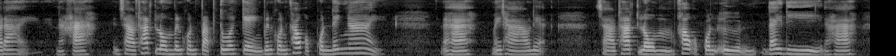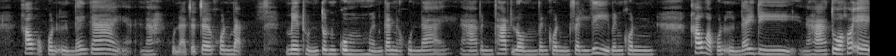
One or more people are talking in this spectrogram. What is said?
ก็ได้นะคะ เป็นชาวธาตุลมเป็นคนปรับตัวเก่ง เป็นคนเข้ากับคนได้ง่ายนะคะ ไม้เท้าเนี่ยชาวธาตุลมเข้ากับคนอื่นได้ดีนะคะ เข้ากับคนอื่นได้ง่ายนะคุณอาจจะเจอคนแบบเมถุนตุลกุมเหมือนกันกับคุณได้นะคะเป็นธาตุลมเป็นคนเฟรนลี่เป็นคนเข้ากับคนอื่นได้ดีนะคะตัวเขาเอง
